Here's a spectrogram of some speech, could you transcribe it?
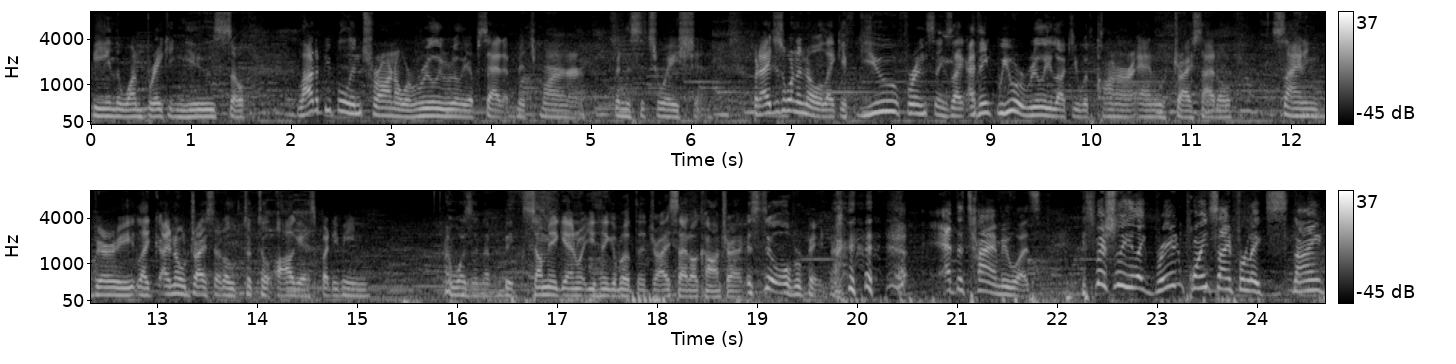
being the one breaking news. So a lot of people in Toronto were really really upset at Mitch Marner in the situation. But I just want to know like if you, for instance, like I think we were really lucky with Connor and with Draisaitl signing very like I know Draisaitl took till August, but I mean it wasn't a big. Tell me again what you think about the Draisaitl contract. It's still overpaid. At the time, it was, especially like Brayden Point signed for like nine,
